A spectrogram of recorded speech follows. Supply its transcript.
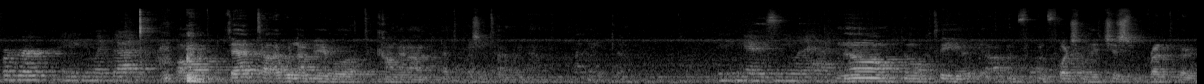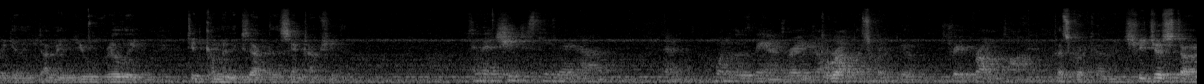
for her, anything like that? Um, That uh, I would not be able to comment on at the present time right now. Okay. Anything you want to add? No, no, the, uh, unfortunately, it's just right at the very beginning. I mean, you really did come in exactly the same time she did. And then she just came in, uh, in one of those vans, right? Correct, that's correct, yeah. Straight from Taunton. That's correct. I mean, she just, uh,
